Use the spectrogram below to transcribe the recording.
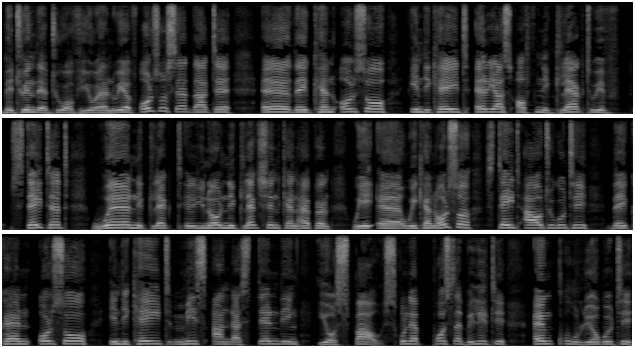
between the two of you. And we have also said that uh, uh, they can also indicate areas of neglect. We've stated where neglect you know neglection can happen we uh, we can also state out ukuthi they can also indicate misunderstanding your spouse. Kune possibility enkulu yokuthi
